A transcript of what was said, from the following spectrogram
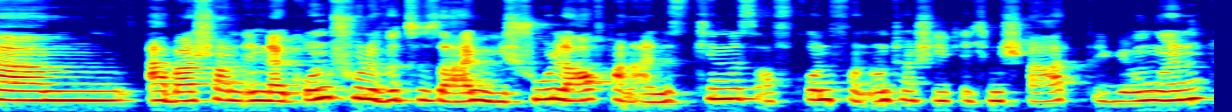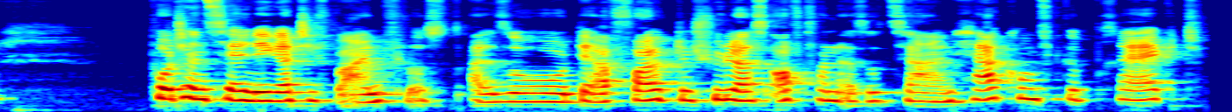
Ähm, aber schon in der Grundschule wird zu sagen, die Schullaufbahn eines Kindes aufgrund von unterschiedlichen Startbedingungen potenziell negativ beeinflusst. Also der Erfolg der Schüler ist oft von der sozialen Herkunft geprägt.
